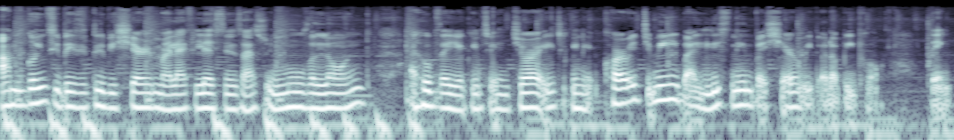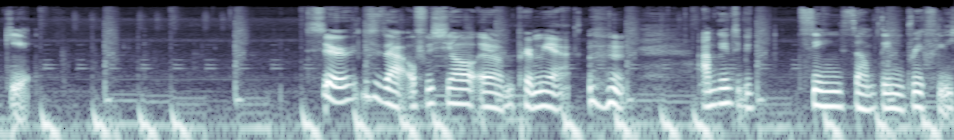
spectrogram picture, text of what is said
I'm going to basically be sharing my life lessons as we move along. I hope that you're going to enjoy it. You can encourage me by listening, by sharing with other people. Thank you. So, this is our official um, premiere. I'm going to be saying something briefly,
